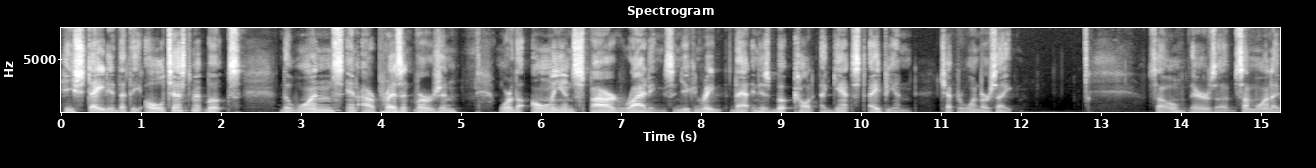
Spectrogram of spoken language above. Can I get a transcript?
He stated that the Old Testament books, the ones in our present version, were the only inspired writings. And you can read that in his book called Against Apion, chapter 1, verse 8. So there's a someone, a,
